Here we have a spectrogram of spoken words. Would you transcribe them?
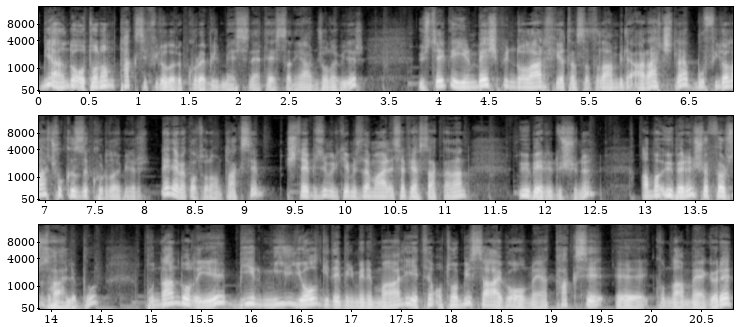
bir anda otonom taksi filoları kurabilmesine Tesla'nın yardımcı olabilir. Üstelik de 25 bin dolar fiyatına satılan bile araçla bu filolar çok hızlı kurulabilir. Ne demek otonom taksi? İşte bizim ülkemizde maalesef yasaklanan Uber'i düşünün. Ama Uber'in şoförsüz hali bu. Bundan dolayı bir mil yol gidebilmenin maliyeti otomobil sahibi olmaya, taksi e, kullanmaya göre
